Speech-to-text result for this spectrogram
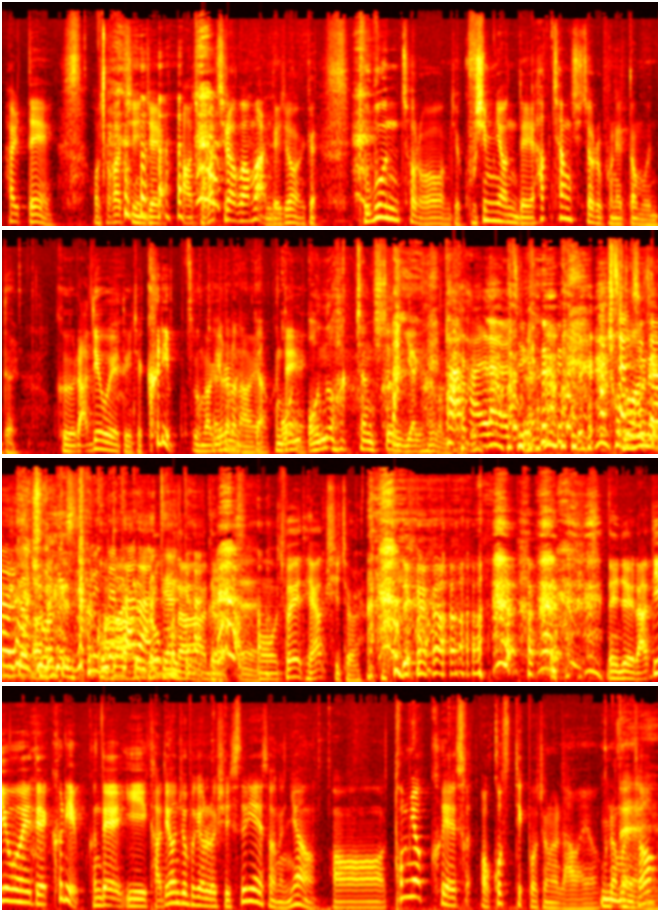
할때 어, 저같이 이제 아 저같이라고 하면 안 되죠. 그러니까 두 분처럼 이제 90년대 학창 시절을 보냈던 분들 그 라디오에도 이제 크립 음악이 흘러나와요. 그러니까 근데 어, 느 학창 시절 이야기 하는 겁니다. 다 달라요 지금. 근데 다 고등학교, 그렇구나. 대학교. 네. 네. 어, 저의 대학 시절. 네, 이제 라디오헤드의 크립. 근데 이 가디언즈 오브 갤럭시 3에서는요, 어, 톰 요크의 스- 어쿠스틱 버전을 나와요. 그러면서 네.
